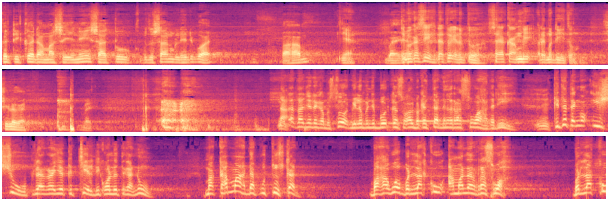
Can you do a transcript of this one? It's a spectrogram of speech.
ketika dan masa ini satu keputusan boleh dibuat. Faham? Ya. Baik terima ya. kasih Datuk Elektor saya akan ambil remedi itu. Silakan. Baik Nah. Kita tanya dengan besut bila menyebutkan soal berkaitan dengan rasuah tadi. Hmm. Kita tengok isu pilihan raya kecil di Kuala Terengganu. Mahkamah dah putuskan bahawa berlaku amalan rasuah. Berlaku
